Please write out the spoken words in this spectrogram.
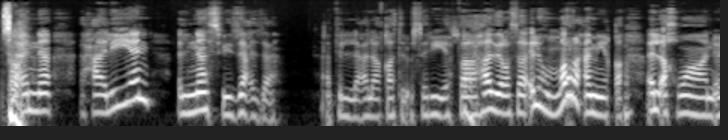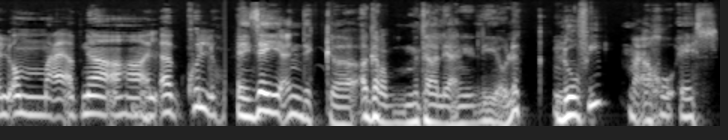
صح. لأن حاليا الناس في زعزعة. في العلاقات الأسرية فهذه رسائلهم مرة عميقة. الأخوان الأم مع أبنائها الأب كلهم. أي زي عندك آه، أقرب مثال يعني لي ولك لوفي مع اخوه ايس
